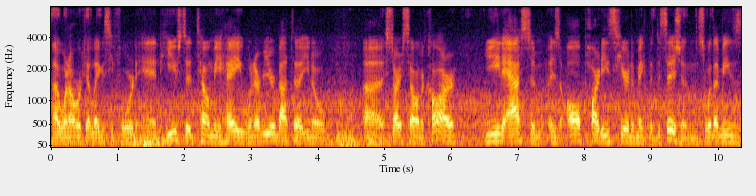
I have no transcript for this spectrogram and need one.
uh, when I worked at Legacy Ford, and he used to tell me, "Hey, whenever you're about to, you know, uh, start selling a car, you need to ask them is all parties here to make the decision? So what that means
